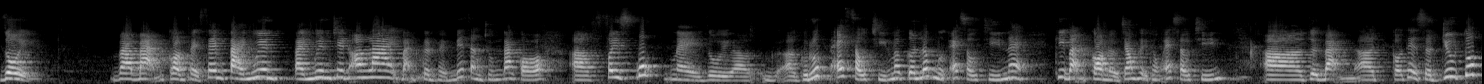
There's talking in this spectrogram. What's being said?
rồi và bạn còn phải xem tài nguyên tài nguyên trên online. Bạn cần phải biết rằng chúng ta có uh, Facebook này rồi uh, uh, group S69 và cơn lốc ngược S69 này. Khi bạn còn ở trong hệ thống S69 uh, rồi bạn uh, có thể search YouTube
